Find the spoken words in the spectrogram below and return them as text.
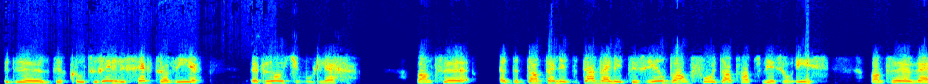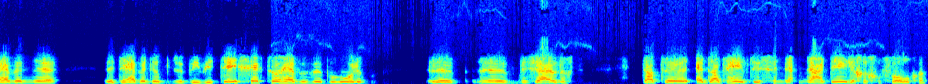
de, de culturele sector weer het loodje moet leggen. Want dat ben ik, daar ben ik dus heel bang voor dat dat weer zo is. Want we hebben, we hebben de, de bibliotheeksector hebben we behoorlijk bezuinigd. Dat, en dat heeft dus nadelige gevolgen.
